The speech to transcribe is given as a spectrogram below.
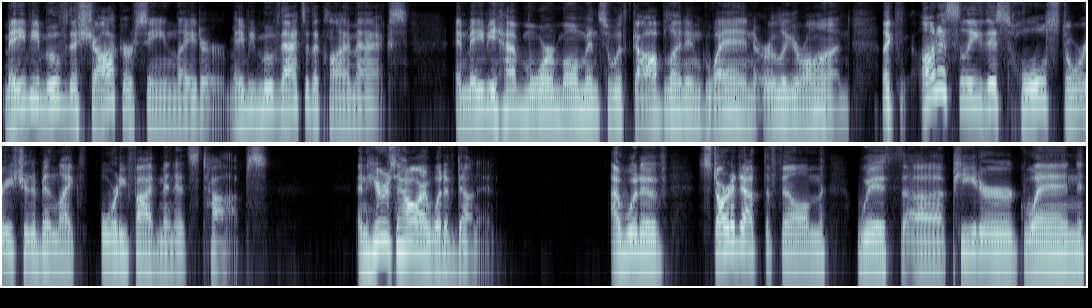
maybe move the shocker scene later. Maybe move that to the climax. And maybe have more moments with Goblin and Gwen earlier on. Like, honestly, this whole story should have been like 45 minutes tops. And here's how I would have done it I would have started out the film with uh, Peter, Gwen,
